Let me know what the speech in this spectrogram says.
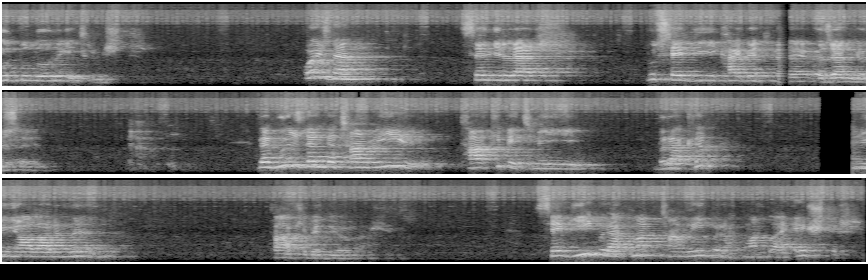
Mutluluğunu yitirmiştir. O yüzden sevgililer bu sevgiyi kaybetmeye özen gösterin. Ve bu yüzden de Tanrı'yı takip etmeyi bırakıp dünyalarını takip ediyorlar. Sevgiyi bırakmak Tanrı'yı bırakmakla eştir.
